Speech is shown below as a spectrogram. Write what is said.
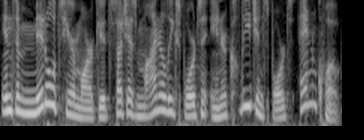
into middle tier markets such as minor league sports and intercollegiate sports end quote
